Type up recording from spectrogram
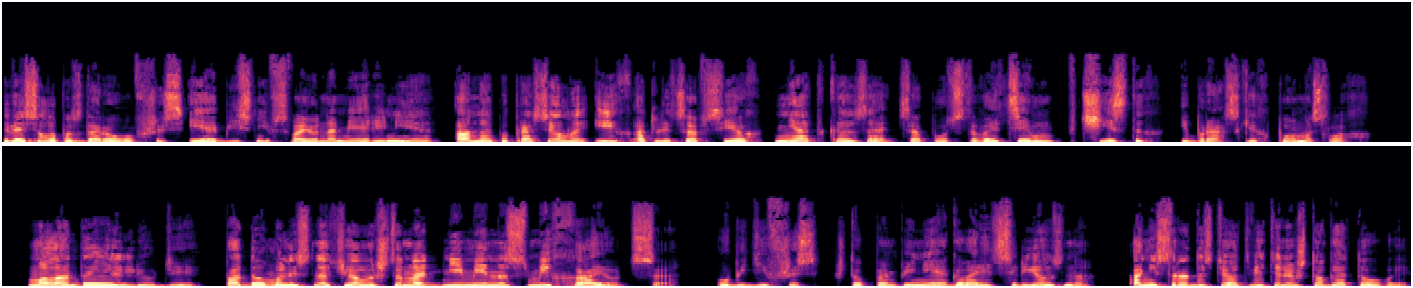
Весело поздоровавшись и объяснив свое намерение, она попросила их от лица всех не отказать сопутствовать им в чистых и братских помыслах. Молодые люди подумали сначала, что над ними насмехаются. Убедившись, что Помпинея говорит серьезно, они с радостью ответили, что готовы,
